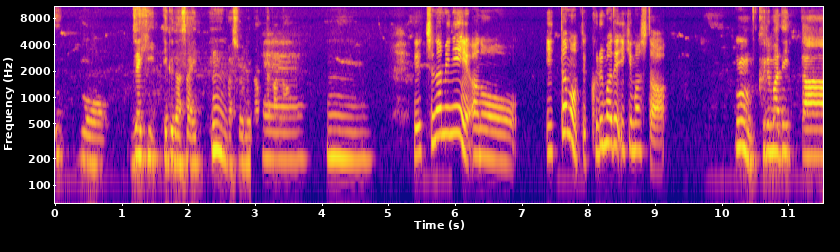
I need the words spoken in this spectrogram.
うん、もうぜひ行ってくださいってうん場。所になったかな。うん。え、ちなみに、あの、行ったのって車で行きました？うん、車で行った、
